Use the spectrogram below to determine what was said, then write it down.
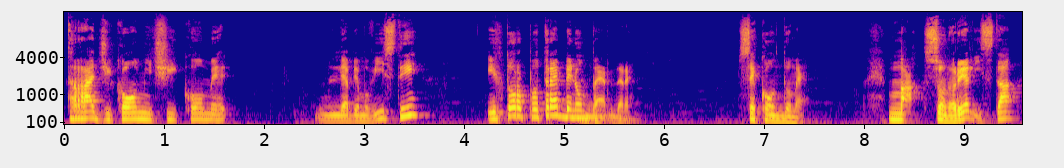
tragicomici come li abbiamo visti, il Toro potrebbe non mm. perdere secondo me. Ma sono realista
